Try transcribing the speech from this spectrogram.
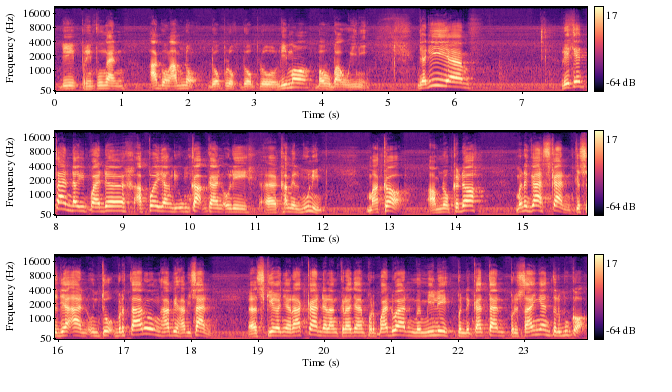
Di perhimpunan Agung AMNO 2025 baru-baru ini. Jadi uh, Retetan daripada apa yang diungkapkan oleh uh, Kamil Munib maka AMNO Kedah menegaskan kesediaan untuk bertarung habis-habisan eh, sekiranya rakan dalam kerajaan perpaduan memilih pendekatan persaingan terbuka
